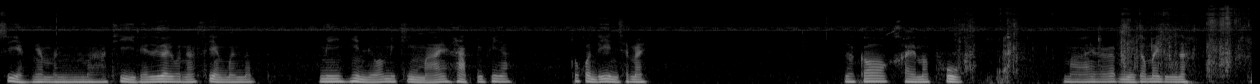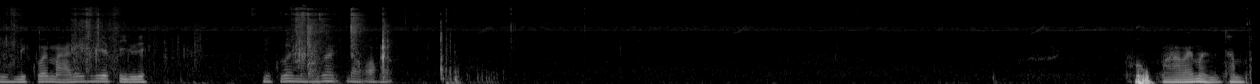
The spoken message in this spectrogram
เสียงเนี่ยมันมาถี่เรื่อยๆวันนะเสียงมันแบบมีหินหรือว่ามีกิ่งไม้หักพี่พี่ๆนะทุกคนได้ยินใช่ไหมแล้วก็ใครมาผูกไม้แบบนี้ก็ไม่รู้นะดูมีกล้วยไม้ด้วยพี่เอฟซีดูดิ มีกล้วยม้ด้วยดอกออกแล้วผูกมาไว้เหมือนทำไฟ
